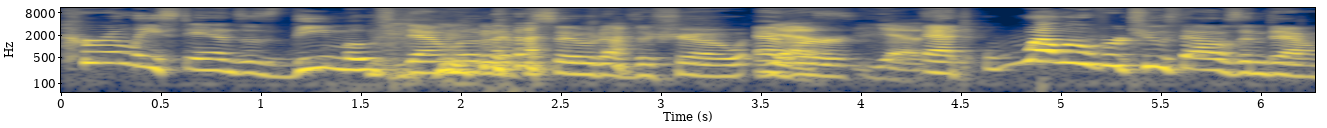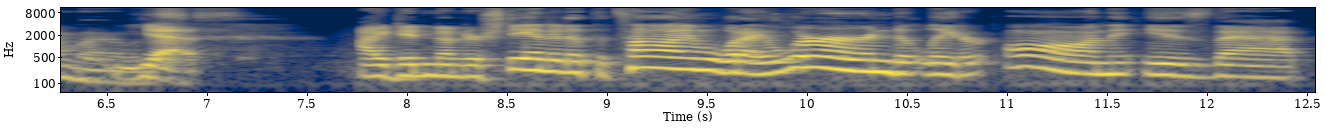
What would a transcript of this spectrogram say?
currently stands as the most downloaded episode of the show ever Yes, yes. at well over 2,000 downloads. Yes. I didn't understand it at the time. What I learned later on is that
